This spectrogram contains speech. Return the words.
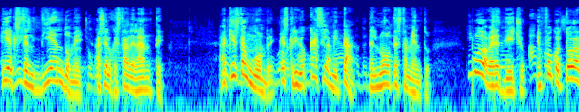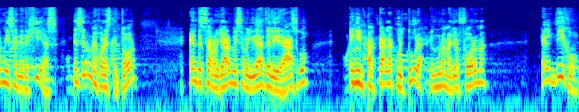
y extendiéndome hacia lo que está delante. Aquí está un hombre que escribió casi la mitad del Nuevo Testamento. Pudo haber dicho, enfoco todas mis energías en ser un mejor escritor, en desarrollar mis habilidades de liderazgo, en impactar la cultura en una mayor forma. Él dijo,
